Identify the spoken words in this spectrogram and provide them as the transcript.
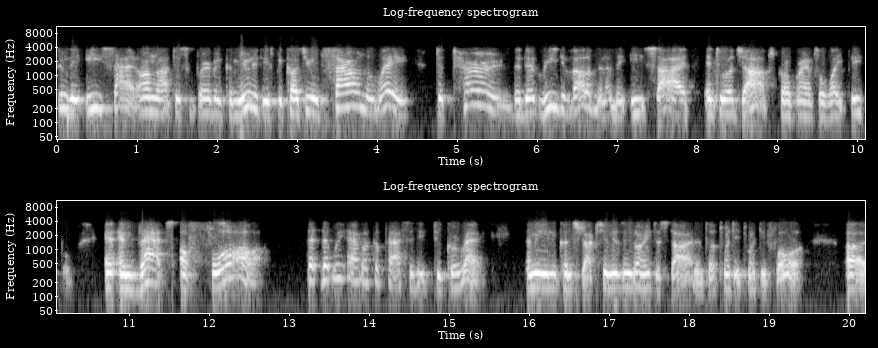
through the east side on out to suburban communities because you found a way to turn the, the, redevelopment of the East Side into a jobs program for white people. And, and that's a flaw that, that we have a capacity to correct. I mean, construction isn't going to start until 2024 uh,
